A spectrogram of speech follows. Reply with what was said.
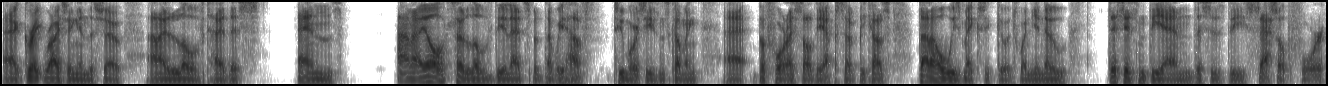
uh, great writing in the show. And I loved how this ends. And I also love the announcement that we have two more seasons coming, uh, before I saw the episode because that always makes it good when you know this isn't the end. This is the setup for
